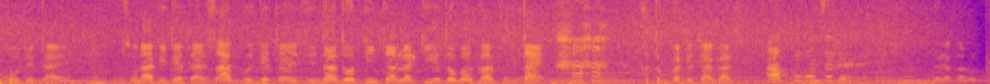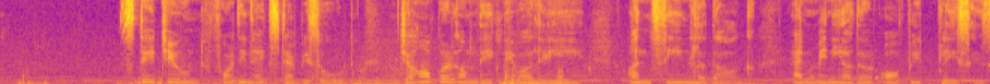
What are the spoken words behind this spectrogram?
वो देता है। सोना भी देता है सब कुछ देता है। सीधा दो तीन चार लड़की है तो बस घर फूकता है। खत्म कर देता है घर। आपका कौन सा घर है? Stay tuned for the next episode जहाँ पर हम देखने वाले हैं unseen Ladakh and many other offbeat places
